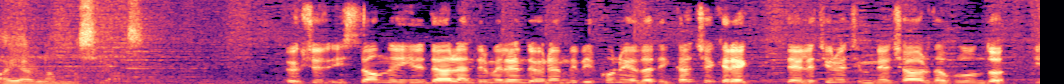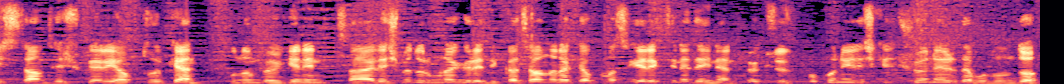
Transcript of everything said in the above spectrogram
ayarlanması lazım. Öksüz İslam'la ilgili değerlendirmelerinde önemli bir konuya da dikkat çekerek devlet yönetimine çağrıda bulundu. İslam teşvikleri yapılırken bunun bölgenin sanayileşme durumuna göre dikkate alınarak yapılması gerektiğine değinen Öksüz bu konuya ilişkin şu öneride bulundu.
